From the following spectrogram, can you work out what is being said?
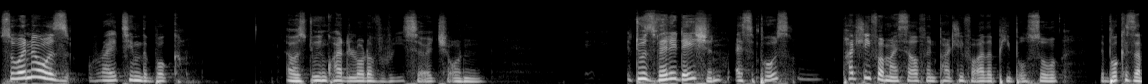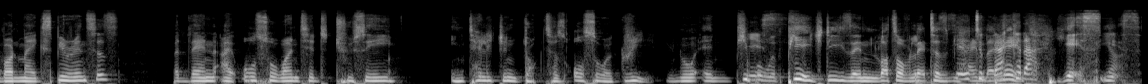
So when I was writing the book, I was doing quite a lot of research on it was validation, I suppose, partly for myself and partly for other people. So the book is about my experiences, but then I also wanted to say intelligent doctors also agree, you know, and people yes. with PhDs and lots of letters so behind to their back name. it up. Yes, yeah. yes.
